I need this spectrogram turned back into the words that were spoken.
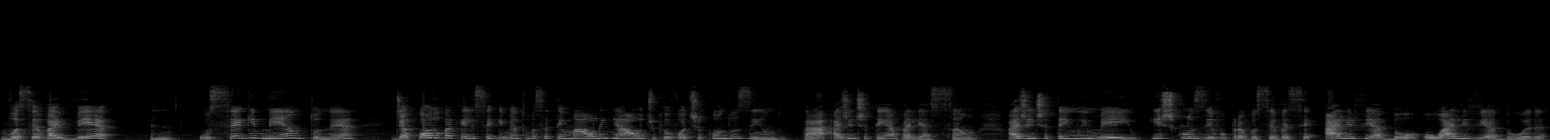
você vai ver o segmento, né? De acordo com aquele segmento, você tem uma aula em áudio que eu vou te conduzindo, tá? A gente tem avaliação, a gente tem um e-mail exclusivo para você, vai ser aliviador ou aliviadora,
